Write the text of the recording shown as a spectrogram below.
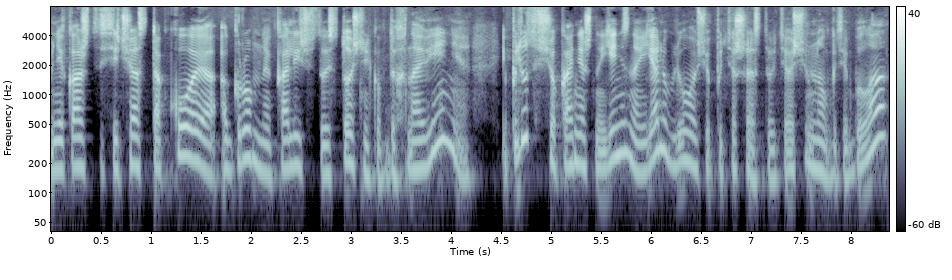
мне кажется, сейчас такое огромное количество источников вдохновения. И плюс еще, конечно, я не знаю, я люблю вообще путешествовать. Я очень много где была.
